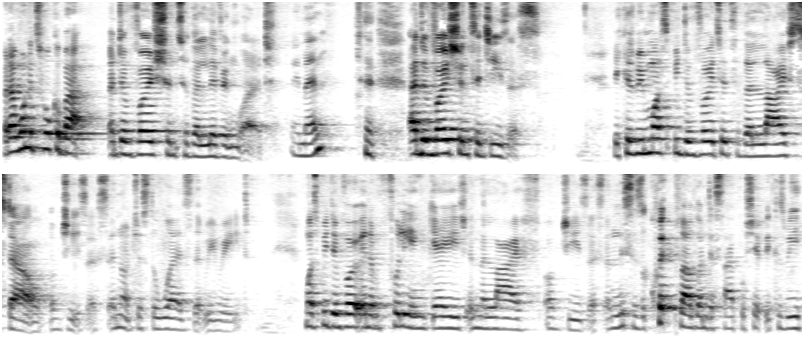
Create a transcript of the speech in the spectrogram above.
But I want to talk about a devotion to the living Word. Amen. a devotion to Jesus. Because we must be devoted to the lifestyle of Jesus and not just the words that we read must be devoted and fully engaged in the life of Jesus. And this is a quick plug on discipleship because we,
